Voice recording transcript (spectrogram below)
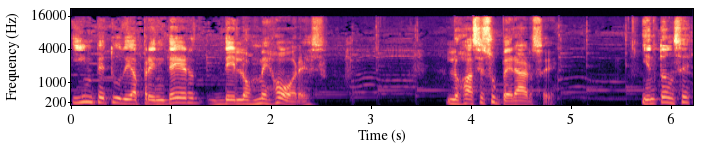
ímpetu de aprender de los mejores, los hace superarse. Y entonces,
